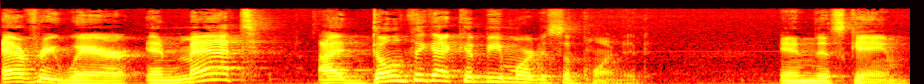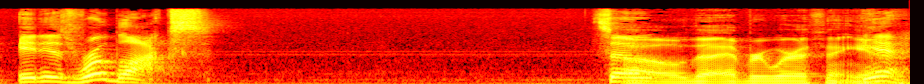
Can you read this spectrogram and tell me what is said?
Everywhere. And Matt, I don't think I could be more disappointed in this game. It is Roblox. So Oh, the everywhere thing. Yeah. yeah.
